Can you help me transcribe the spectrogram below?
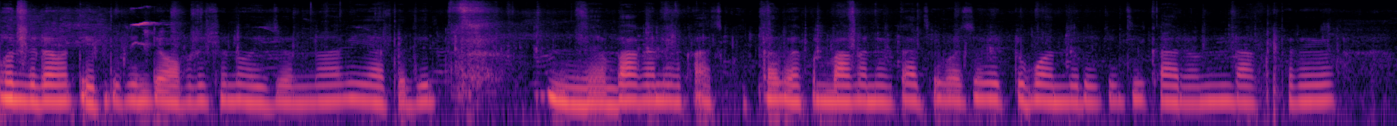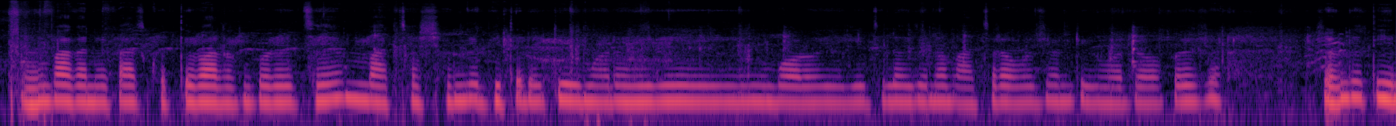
বন্ধুরা, আমার তিনটে তিনটে অপারেশন ওই জন্য আমি এতদিন বাগানের কাজ করতাম। এখন বাগানের কাজে বছর একটু বন্ধ রেখেছি, কারণ ডাক্তারে বাগানের কাজ করতে বারণ করেছে। বাচ্চার সঙ্গে ভিতরে টিউমার হয়ে গিয়ে, বড় হয়ে গিয়েছিল, ওই জন্য বাচ্চার অপারেশন টিউমারের অপারেশন সঙ্গে তিন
